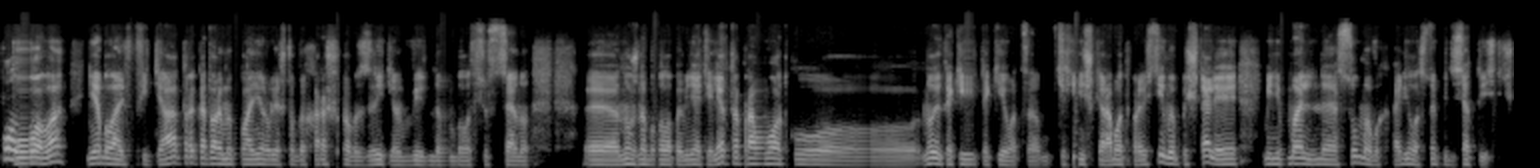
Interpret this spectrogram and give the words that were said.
пола. пола, не было амфитеатра, который мы планировали, чтобы хорошо зрителям видно было всю сцену. Э, нужно было поменять электропроводку, ну и какие-то такие вот технические работы провести. Мы посчитали, минимальная сумма выходила 150 тысяч.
